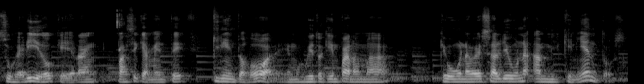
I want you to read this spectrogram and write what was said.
sugerido que eran básicamente 500 dólares. Hemos visto aquí en Panamá que una vez salió una a 1500.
